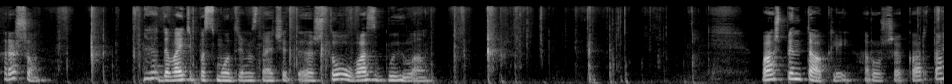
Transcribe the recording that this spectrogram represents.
Хорошо. Давайте посмотрим, значит, э, что у вас было. Паш Пентаклей. Хорошая карта.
